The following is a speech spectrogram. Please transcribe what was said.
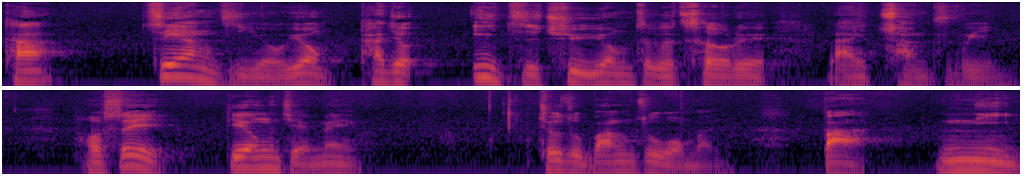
他这样子有用，他就。一直去用这个策略来传福音，好，所以弟兄姐妹，求主帮助我们，把你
